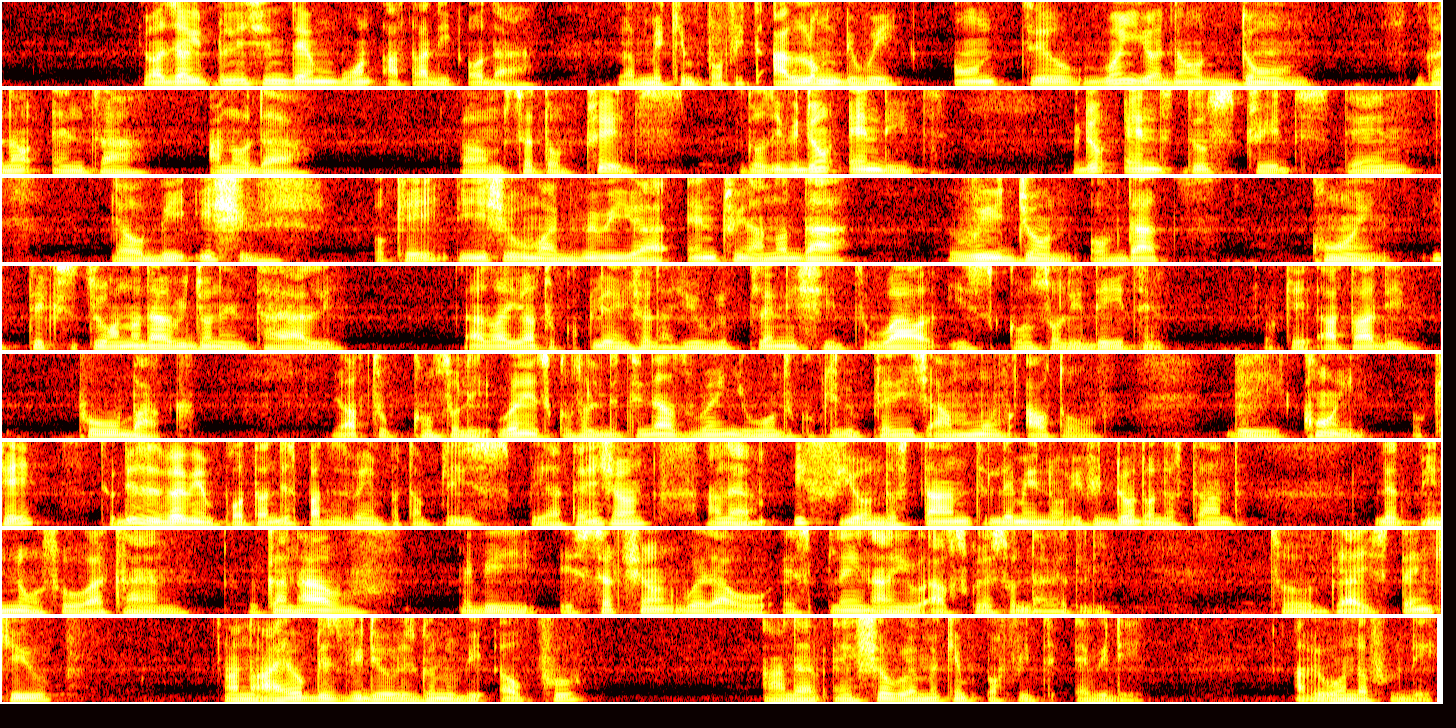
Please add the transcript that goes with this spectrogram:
You are replenishing them one after the other. You are making profit along the way until when you are now done, you can now enter another um, set of trades. Because if you don't end it, if you don't end those trades, then there will be issues okay? The issue might be maybe you are entering another region of that coin. It takes you to another region entirely. That's why you have to quickly ensure that you replenish it while it's consolidating okay? After the pullback you have to consolidate when it's consolidating that's when you want to quickly replenish and move out of the coin okay so this is very important this part is very important please pay attention and um, if you understand let me know if you don't understand let me know so i can we can have maybe a section where I will explain and you ask questions directly. So guys, thank you. And I hope this video is going to be helpful and um, ensure we're making profit every day. Have a wonderful day.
